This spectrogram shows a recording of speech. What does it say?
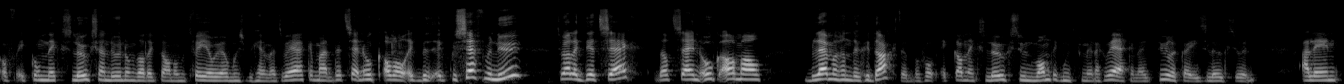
of ik kon niks leuks aan doen, omdat ik dan om twee uur weer moest beginnen met werken. Maar dit zijn ook allemaal, ik, ik besef me nu, terwijl ik dit zeg, dat zijn ook allemaal blemmerende gedachten. Bijvoorbeeld, ik kan niks leuks doen, want ik moet vanmiddag werken. Natuurlijk kan je iets leuks doen. Alleen,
